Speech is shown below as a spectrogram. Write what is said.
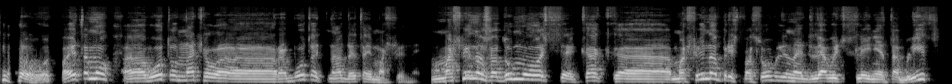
Вот. Поэтому э, он начал э, работать над этой машиной. Машина задумывалась как э, машина, приспособленная для вычисления таблиц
